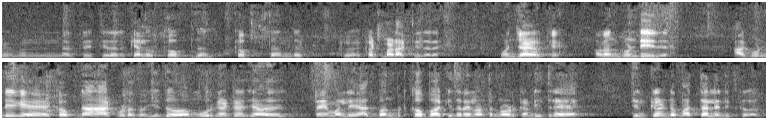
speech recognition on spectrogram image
ಭೀಮನ ಮೇಲೆ ಪ್ರೀತಿ ಇರೋದು ಕೆಲವ್ರು ಕಬ್ಬು ಕಬ್ಬು ತಂದು ಕಟ್ ಮಾಡಿ ಹಾಕ್ತಿದ್ದಾರೆ ಒಂದು ಜಾಗಕ್ಕೆ. ಅಲ್ಲೊಂದು ಗುಂಡಿ ಇದೆ. ಆ ಗುಂಡಿಗೆ ಕಬ್ಬನ್ನ ಹಾಕ್ಬಿಡೋದು. ಇದು ಮೂರು ಗಂಟೆ ಜ ಟೈಮಲ್ಲಿ ಅದು ಬಂದ್ಬಿಟ್ಟು ಕಬ್ಬು ಹಾಕಿದಾರೆ ಇಲ್ಲ ಅಂತ ನೋಡ್ಕೊಂಡು ಇದ್ರೆ ತಿನ್ಕೊಂಡು ಮತ್ತೆ ಅಲ್ಲೇ ನಿಂತ್ಕೊಳ್ಳೋದು.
